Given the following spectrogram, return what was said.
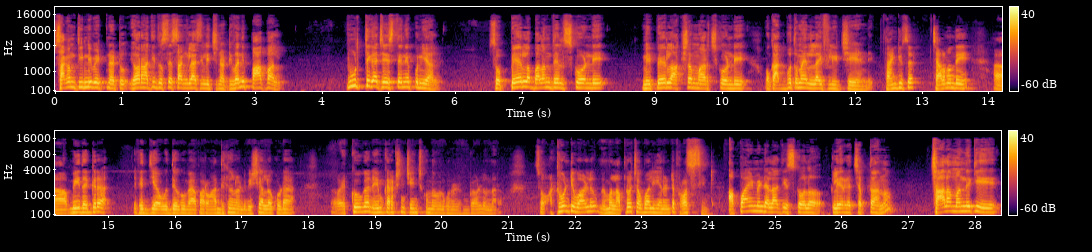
సగం తిండి పెట్టినట్టు. ఎవరైనా అతిథి వస్తే సన్ గ్లాసులు ఇచ్చినట్టు. ఇవన్నీ పాపాలు. పూర్తిగా చేస్తేనే పుణ్యాలు. సో పేర్ల బలం తెలుసుకోండి. మీ పేర్లో అక్షరం మార్చుకోండి. ఒక అద్భుతమైన లైఫ్ లీడ్ చేయండి. Thank you sir. చాలామంది మీ దగ్గర విద్య ఉద్యోగం వ్యాపారం ఆర్థికం లాంటి విషయాల్లో కూడా ఎక్కువగా నేమ్ కరెక్షన్ చేయించుకుందాం అనుకునేటువంటి వాళ్ళు ఉన్నారు. సో అటువంటి వాళ్ళు మిమ్మల్ని అప్రోచ్ అవ్వాలి అని అంటే ప్రాసెస్ ఏంటి? అపాయింట్మెంట్ ఎలా తీసుకోవాలో క్లియర్గా చెప్తాను. చాలామందికి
